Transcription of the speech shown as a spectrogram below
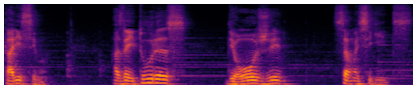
caríssimo, as leituras de hoje são as seguintes.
